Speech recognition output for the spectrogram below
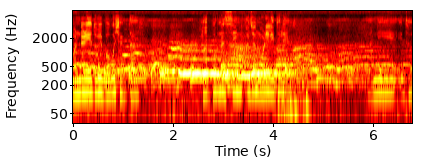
मंडळी तुम्ही बघू शकता हा पूर्ण सीन अजंगवडेल येथील आहे. आणि इथं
